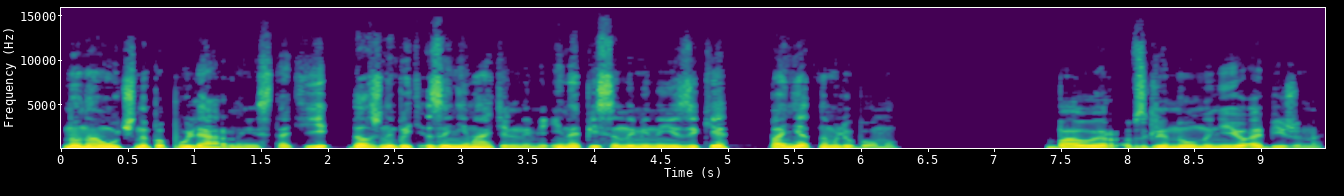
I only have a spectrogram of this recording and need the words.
но научно-популярные статьи должны быть занимательными и написанными на языке, понятным любому». Бауэр взглянул на нее обиженно.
